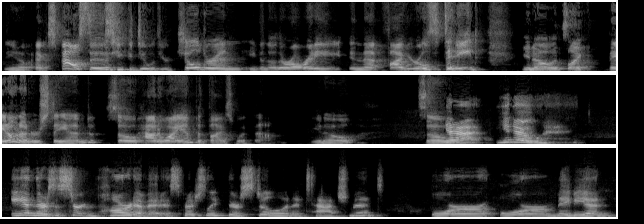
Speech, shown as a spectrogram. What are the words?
you know ex-spouses you could do it with your children even though they're already in that five-year-old state you know it's like they don't understand. So how do i empathize with them you know? So yeah you know and there's a certain part of it especially if there's still an attachment or or maybe an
